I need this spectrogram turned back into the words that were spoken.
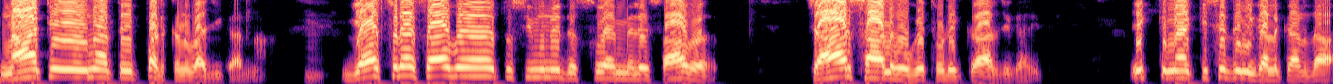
ਨਾ ਕਿ ਉਹਨਾਂ ਤੇ ਭਟਕਣਬਾਜ਼ੀ ਕਰਨਾ। ਹੂੰ। ਗੈਸਰਾ ਸਾਹਿਬ ਤੁਸੀਂ ਮੈਨੂੰ ਦੱਸੋ ਐਮਐਲਏ ਸਾਹਿਬ 4 ਸਾਲ ਹੋ ਗਏ ਤੁਹਾਡੀ ਕਾਰਜਕਾਰੀ ਇੱਕ ਮੈਂ ਕਿਸੇ ਨਹੀਂ ਗੱਲ ਕਰਦਾ।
